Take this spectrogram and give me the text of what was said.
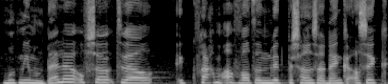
moet ik nu iemand bellen of zo? Terwijl ik vraag me af wat een wit persoon zou denken als, ik,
